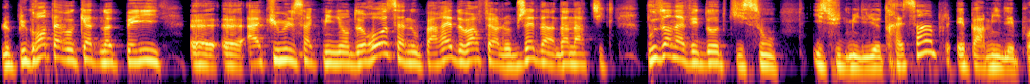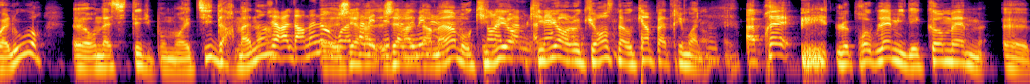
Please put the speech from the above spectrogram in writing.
le plus grand avocat de notre pays euh, euh accumule 5 millions d'euros, ça nous paraît devoir faire l'objet d'un article. Vous en avez d'autres qui sont issus de milieux très simples et parmi les poids lourd. Euh, on a cité Dupont-Moretti, Darmanin. Gérald Darmanin, euh, Gérald, Darmanin, bon, qui lui, qui lui en l'occurrence n'a aucun patrimoine. Mm. Après, le problème, il est quand même euh,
